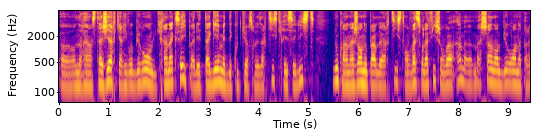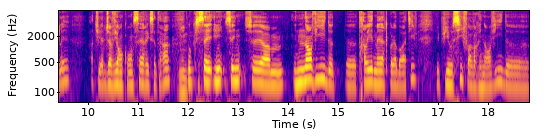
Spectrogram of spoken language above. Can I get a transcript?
on aurait un stagiaire qui arrive au bureau, on lui crée un accès. Il peut aller taguer, mettre des coups de cœur sur les artistes, créer ses listes. Nous, quand un agent nous parle de l'artiste, on va sur l'affiche, on voit Ah, ma- machin dans le bureau en a parlé. Ah, tu l'as déjà vu en concert, etc. Donc, c'est une, euh, une envie de, de travailler de manière collaborative. Et puis aussi, il faut avoir une envie de,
